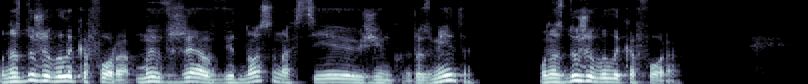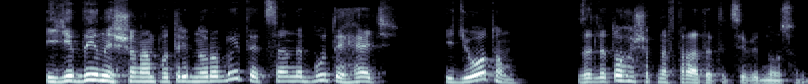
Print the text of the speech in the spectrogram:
У нас дуже велика фора. Ми вже в відносинах з цією жінкою. Розумієте? У нас дуже велика фора. І єдине, що нам потрібно робити, це не бути геть ідіотом для того, щоб не втратити ці відносини.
